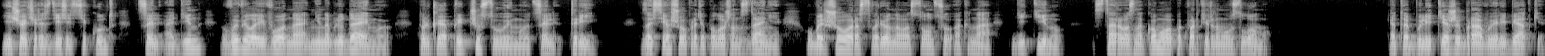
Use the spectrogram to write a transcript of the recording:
Еще через 10 секунд цель 1 вывела его на ненаблюдаемую, только предчувствуемую цель 3, засевшего в противоположном здании у большого растворенного солнцу окна, детину, старого знакомого по квартирному взлому. Это были те же бравые ребятки.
